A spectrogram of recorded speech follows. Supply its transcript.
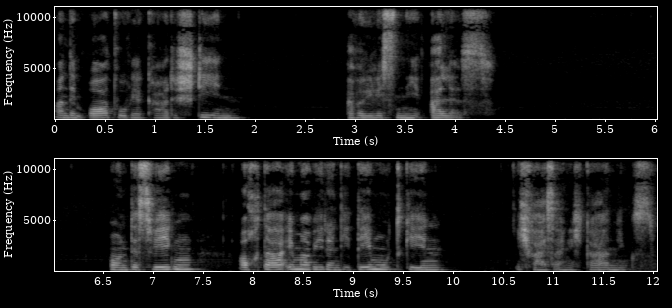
an dem Ort, wo wir gerade stehen. Aber wir wissen nie alles. Und deswegen auch da immer wieder in die Demut gehen. Ich weiß eigentlich gar nichts.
